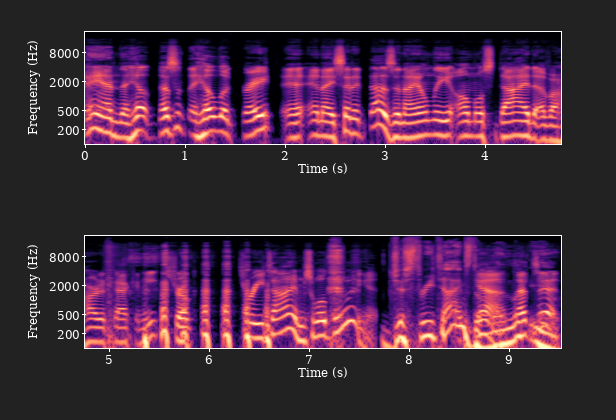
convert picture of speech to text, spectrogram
man, the hill doesn't the hill look great? And I said it does, and I only almost died of a heart attack and heat stroke three times while doing it. Just three times, though. Yeah, that's it. You.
